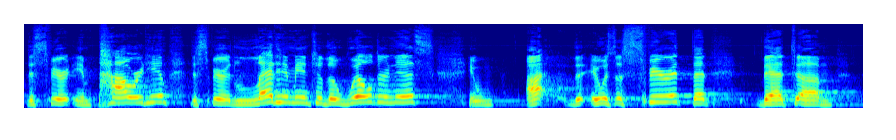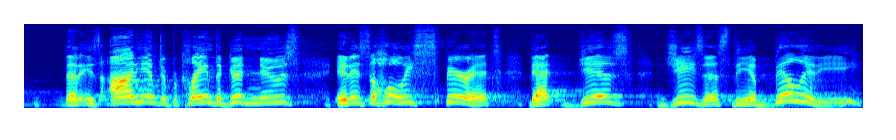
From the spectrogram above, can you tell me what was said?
the Spirit empowered him, the Spirit led him into the wilderness. It, I, it was the Spirit that, that, um, that is on him to proclaim the good news. It is the Holy Spirit that gives Jesus the ability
